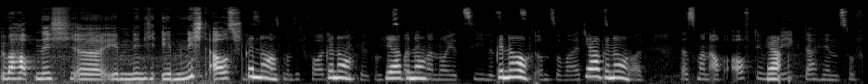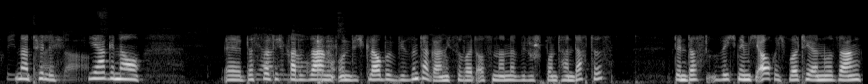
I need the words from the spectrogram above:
überhaupt nicht, äh, eben, nicht, eben nicht ausschließt, Genau, dass man sich genau, fortentwickelt und ja, dass man genau. immer neue Ziele Genau. setzt und so weiter Ja, genau. so. Dass man auch auf dem Ja. Weg dahin zufrieden Natürlich. sein darf. Ja, genau. Äh, das Ja, wollte ich genau. gerade sagen. Und ich glaube, wir sind da gar nicht so weit auseinander, wie du spontan dachtest. Denn das sehe ich nämlich auch. Ich wollte ja nur sagen,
